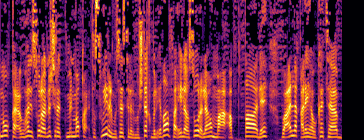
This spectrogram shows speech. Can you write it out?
موقع وهذه الصورة نشرت من موقع تصوير المسلسل المشتق بالإضافة إلى صورة لهم مع أبطاله وعلق عليها وكتب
